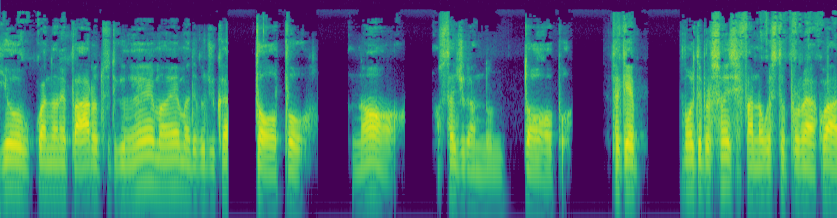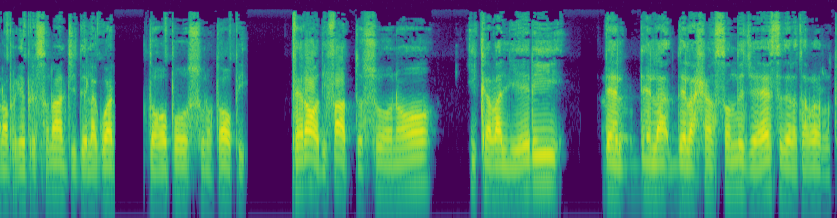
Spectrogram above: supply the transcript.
io quando ne parlo tutti dicono, eh, ma, eh, ma devo giocare topo. No, non stai giocando un topo. Perché molte persone si fanno questo problema qua, no? Perché i personaggi della guardia topo sono topi. Però di fatto sono i cavalieri del, della, della chanson de geste della tavola rotonda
